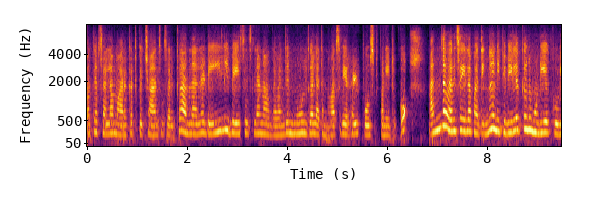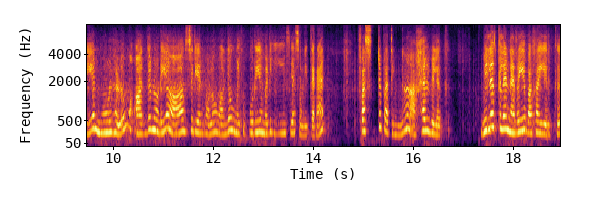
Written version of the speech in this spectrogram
ஆத்தர்ஸ் எல்லாம் மறக்கிறதுக்கு சான்சஸ் இருக்கு. அதனால டெய்லி பேசிஸ்ல நாங்கள் வந்து நூல்கள் அதன் ஆசிரியர்கள் போஸ்ட் பண்ணிட்டு இருக்கோம் அந்த வரிசையில பார்த்தீங்கன்னா இன்னைக்கு விளக்குன்னு முடியக்கூடிய நூல்களும் அதனுடைய ஆசிரியர்களும் வந்து உங்களுக்கு புரியும்படி ஈஸியாக சொல்லித்தரேன். ஃபர்ஸ்ட் பார்த்தீங்கன்னா அகல் விளக்கு. விளக்குல நிறைய வகை இருக்கு.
